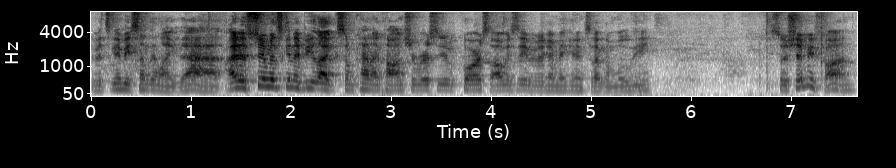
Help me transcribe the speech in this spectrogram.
if it's gonna be something like that, I'd assume it's gonna be like some kind of controversy, of course. Obviously, if they're gonna make it into like a movie, so it should be fun.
